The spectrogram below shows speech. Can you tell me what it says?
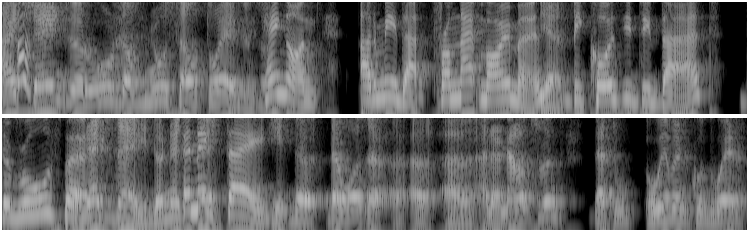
I changed the rules of New South Wales. Hang on, Armida. From that moment, Yes. because you did that, the rules were The next day, the next the day, next day. he, the, there was a, a, a, an announcement that women could wear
